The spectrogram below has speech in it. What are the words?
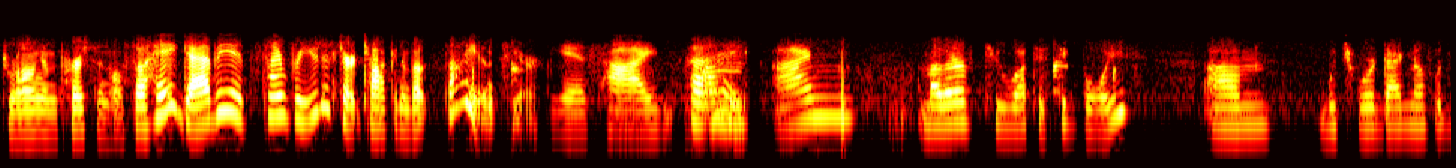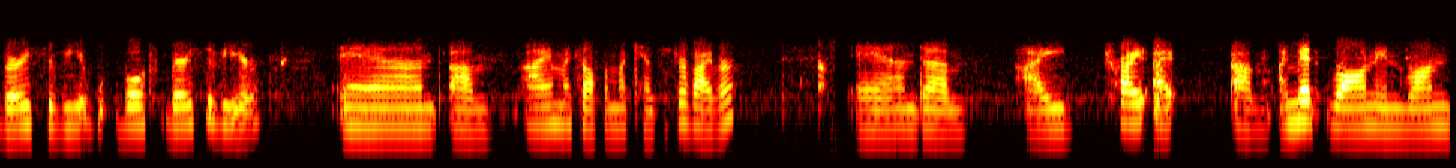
strong and personal. So, hey, Gabby, it's time for you to start talking about science here. Yes, hi. Hi. Um, I'm a mother of two autistic boys, um, which were diagnosed with very severe, both very severe, and um, I myself am a cancer survivor, and um, I tried. I um, I met Ron, and Ron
